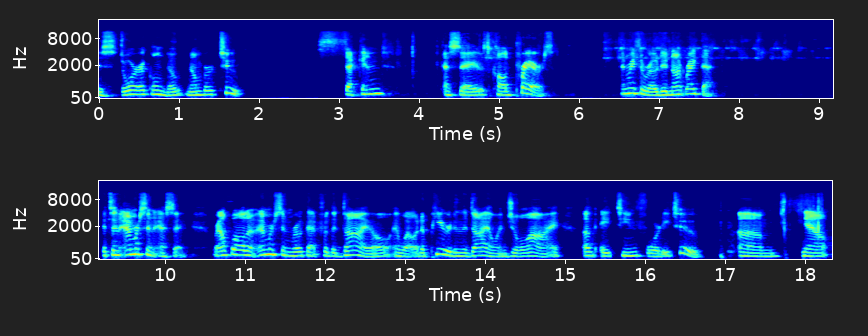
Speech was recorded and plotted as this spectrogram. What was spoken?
historical note number two. Second essay is called Prayers. Henry Thoreau did not write that. It's an Emerson essay. Ralph Waldo Emerson wrote that for the Dial, and well, it appeared in the Dial in July of 1842. Um, now,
